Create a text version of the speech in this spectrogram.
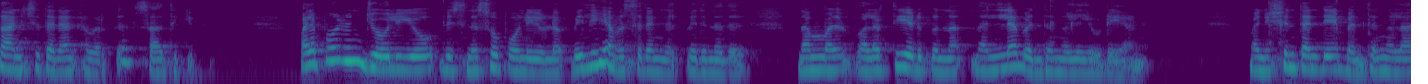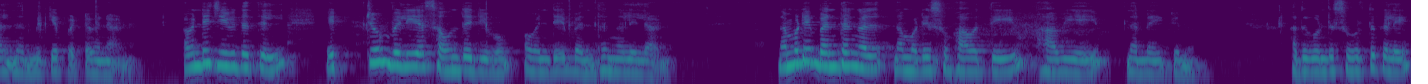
കാണിച്ചു തരാൻ അവർക്ക് സാധിക്കും. പലപ്പോഴും ജോലിയോ ബിസിനസ്സോ പോലെയുള്ള വലിയ അവസരങ്ങൾ വരുന്നത് നമ്മൾ വളർത്തിയെടുക്കുന്ന നല്ല ബന്ധങ്ങളിലൂടെയാണ്. മനുഷ്യൻ തന്റെ ബന്ധങ്ങളാൽ നിർമ്മിക്കപ്പെട്ടവനാണ്. അവന്റെ ജീവിതത്തിൽ ഏറ്റവും വലിയ സൗന്ദര്യവും അവന്റെ ബന്ധങ്ങളിലാണ്. നമ്മുടെ ബന്ധങ്ങൾ നമ്മുടെ സ്വഭാവത്തെയും ഭാവിയെയും നിർണയിക്കുന്നു. അതുകൊണ്ട് സുഹൃത്തുക്കളെ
